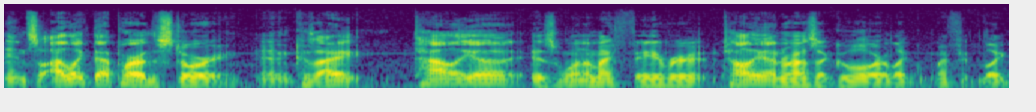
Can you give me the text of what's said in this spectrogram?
and so I like that part of the story, and because I Talia is one of my favorite. Talia and Ra's al Ghul are like my like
